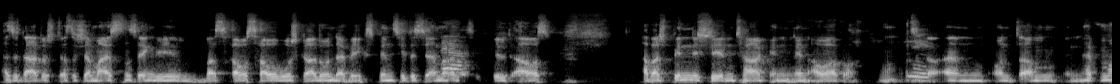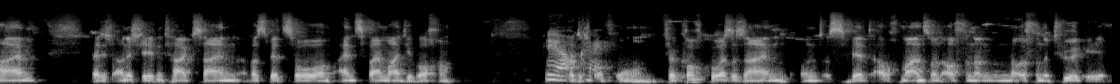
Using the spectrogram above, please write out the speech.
Also dadurch, dass ich ja meistens irgendwie was raushaue, wo ich gerade unterwegs bin, sieht es ja immer ja. wild aus. Aber ich bin nicht jeden Tag in, in Auerbach. Also, nee. ähm, und ähm, in Heppenheim werde ich auch nicht jeden Tag sein, aber es wird so ein, zweimal die Woche. Ja, okay. Für, für, Kochkurse sein und es wird auch mal so eine offene, eine offene Tür geben,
